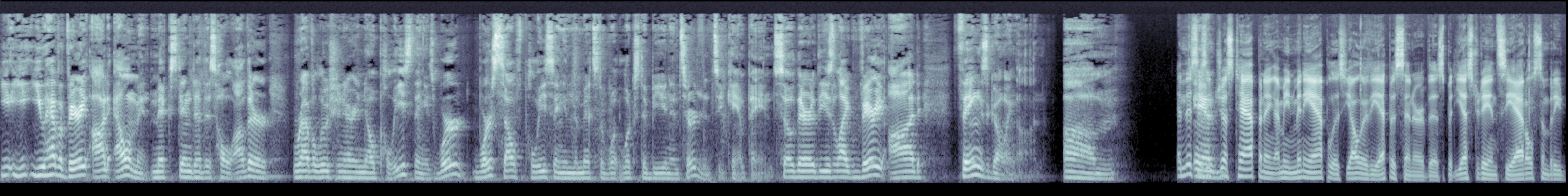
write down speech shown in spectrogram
you, you you have a very odd element mixed into this whole other revolutionary no police thing. Is we're we're self policing in the midst of what looks to be an insurgency campaign. So there are these like very odd things going on. Um, And this isn't just happening. I mean, Minneapolis, y'all are the epicenter of this. But yesterday in Seattle, somebody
